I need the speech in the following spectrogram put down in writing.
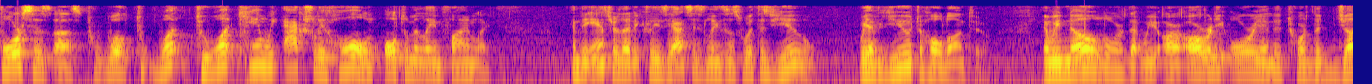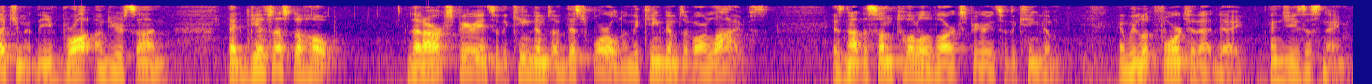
forces us to, well, to what, to what can we actually hold ultimately and finally? And the answer that Ecclesiastes leaves us with is you. We have you to hold on to. And we know, Lord, that we are already oriented toward the judgment that you've brought unto your Son that gives us the hope that our experience of the kingdoms of this world and the kingdoms of our lives is not the sum total of our experience of the kingdom. And we look forward to that day. In Jesus' name,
